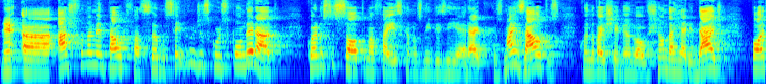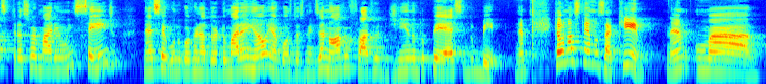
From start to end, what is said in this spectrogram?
né, acho fundamental que façamos sempre um discurso ponderado. Quando se solta uma faísca nos níveis hierárquicos mais altos, quando vai chegando ao chão da realidade, pode se transformar em um incêndio, né, segundo o governador do Maranhão, em agosto de 2019, o Flávio Dino, do PS do B. Né? Então, nós temos aqui né, uma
